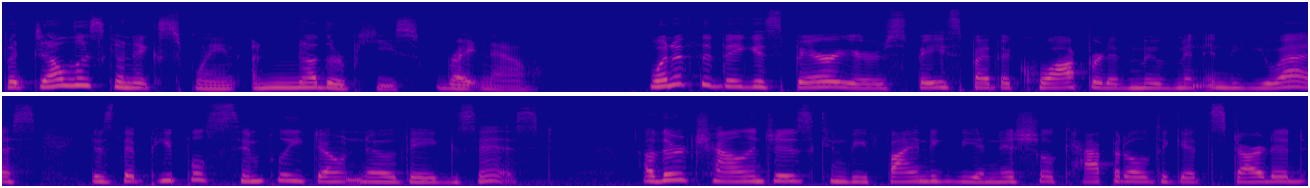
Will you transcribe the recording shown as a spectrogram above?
but Della is going to explain another piece right now. One of the biggest barriers faced by the cooperative movement in the US is that people simply don't know they exist. Other challenges can be finding the initial capital to get started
